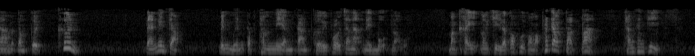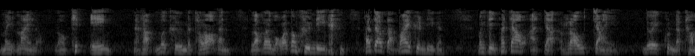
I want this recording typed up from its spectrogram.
นานมันต้องเกิดขึ้น แต่เนื่องจาก เป็นเหมือนกับธรรมเนียมการเผยพระวจนะในโบสถ์เรา บางใครบางทีเราก็พูดกันว่าพระเจ้าตรัสว่าทั้งทั้งที่ไม่ไม่หรอกเราคิดเองนะครับ เมื่อคืนไปทะเลาะกัน เราก็เลยบอกว่าต้องคืนดีกัน พระเจ้าตรัสว่าให้คืนดีกัน บางทีพระเจ้าอาจจะเร้าใจด้วยคุณธรรม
